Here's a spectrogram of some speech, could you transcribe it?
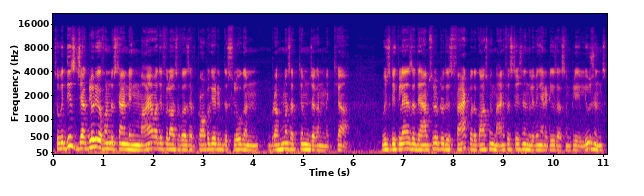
So, with this jugglery of understanding, Mayavadi philosophers have propagated the slogan Brahma Satyam Jagan Mithya, which declares that the absolute truth is fact, but the cosmic manifestation and the living entities are simply illusions,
